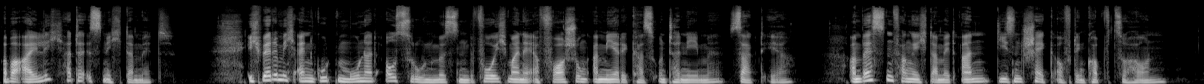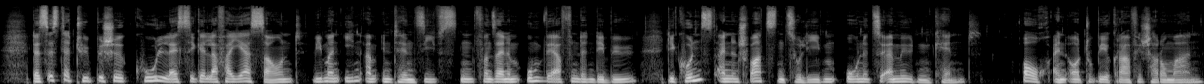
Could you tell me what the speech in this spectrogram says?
Aber eilig hat er es nicht damit. Ich werde mich einen guten Monat ausruhen müssen, bevor ich meine Erforschung Amerikas unternehme, sagt er. Am besten fange ich damit an, diesen Scheck auf den Kopf zu hauen. Das ist der typische cool-lässige Lafayette-Sound, wie man ihn am intensivsten von seinem umwerfenden Debüt Die Kunst, einen Schwarzen zu lieben, ohne zu ermüden, kennt. Auch ein autobiografischer Roman,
